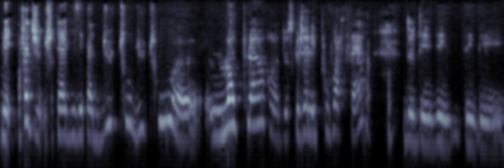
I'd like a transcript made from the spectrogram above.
Mais en fait, je ne réalisais pas du tout, du tout euh, l'ampleur de ce que j'allais pouvoir faire, de, des, des, des, des-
